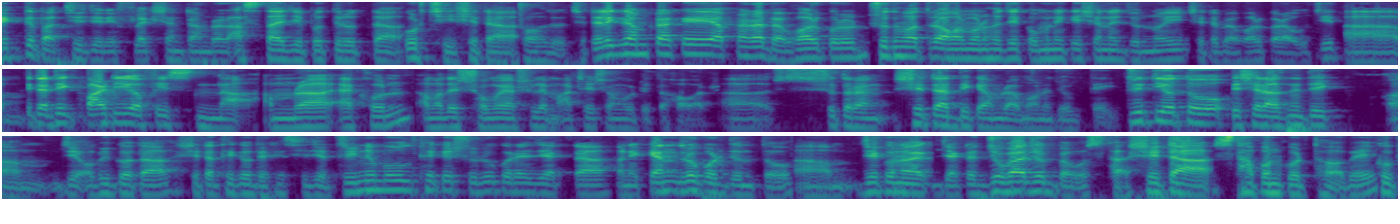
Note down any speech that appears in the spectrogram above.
দেখতে পাচ্ছি যে রিফ্লেকশনটা আমরা রাস্তায় যে প্রতিরোধটা করছি সেটা সহজ হচ্ছে। টেলিগ্রামটাকে আপনারা ব্যবহার করুন। শুধুমাত্র আমার মনে হয় যে কমিউনিকেশনের জন্যই সেটা ব্যবহার করা উচিত। এটা ঠিক পার্টি অফিস না। আমরা এখন আমাদের সময় আসলে মাঠে সংগঠিত হওয়ার। সুতরাং সেটার দিকে আমরা মনোযোগ দেই। তৃতীয়ত, দেশের রাজনৈতিক যে অভিজ্ঞতা, সেটা থেকেও দেখেছি যে তৃণমূল থেকে শুরু করে যে একটা মানে কেন্দ্র পর্যন্ত যে কোনো যে একটা যোগাযোগ ব্যবস্থা, সেটা স্থাপন করতে হবে খুব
